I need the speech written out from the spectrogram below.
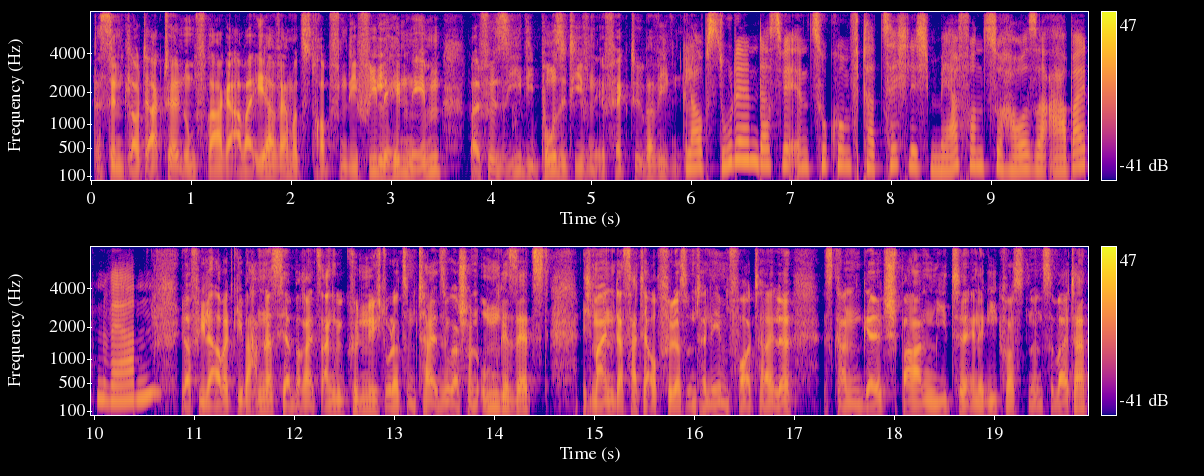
Das sind laut der aktuellen Umfrage aber eher Wermutstropfen, die viele hinnehmen, weil für sie die positiven Effekte überwiegen. Glaubst du denn, dass wir in Zukunft tatsächlich mehr von zu Hause arbeiten werden? Ja, viele Arbeitgeber haben das ja bereits angekündigt oder zum Teil sogar schon umgesetzt. Ich meine, das hat ja auch für das Unternehmen Vorteile. Es kann Geld sparen, Miete, Energiekosten und so weiter.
